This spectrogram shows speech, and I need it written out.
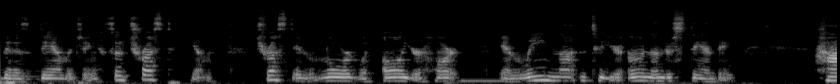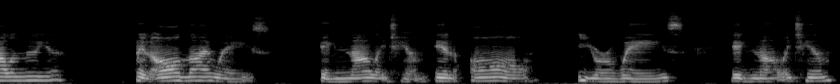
that is damaging. So trust Him. Trust in the Lord with all your heart and lean not into your own understanding. Hallelujah. In all thy ways, acknowledge him. In all your ways, acknowledge him,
